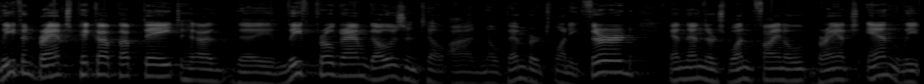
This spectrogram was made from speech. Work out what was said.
leaf and branch pickup update. Uh, the leaf program goes until on November 23rd, and then there's one final branch and leaf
